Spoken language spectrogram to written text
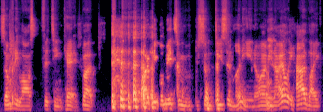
somebody lost 15k, but a lot of people made some some decent money. You know, I mean, I only had like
